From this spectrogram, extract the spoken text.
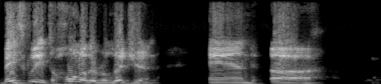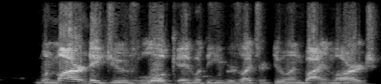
basically it's a whole other religion. And uh, when modern day Jews look at what the Hebrew Israelites are doing, by and large,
